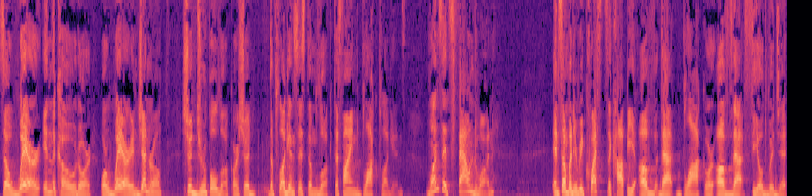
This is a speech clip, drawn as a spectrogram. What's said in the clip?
So where in the code or, or where in general should Drupal look or should the plugin system look to find block plugins? Once it's found one, and somebody requests a copy of that block or of that field widget,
